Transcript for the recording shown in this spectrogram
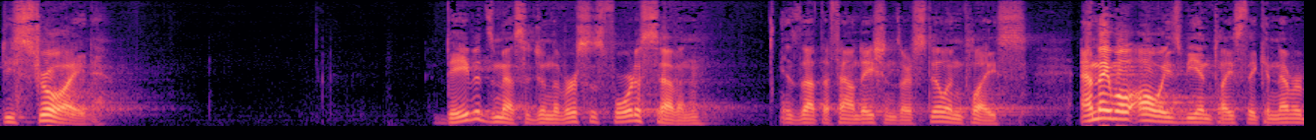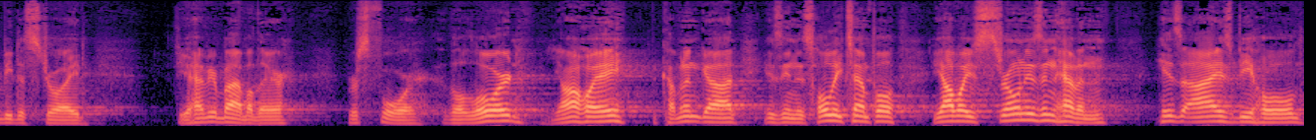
destroyed. David's message in the verses 4 to 7 is that the foundations are still in place, and they will always be in place. They can never be destroyed. If you have your Bible there, verse 4 The Lord, Yahweh, the covenant God, is in his holy temple. Yahweh's throne is in heaven. His eyes behold,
